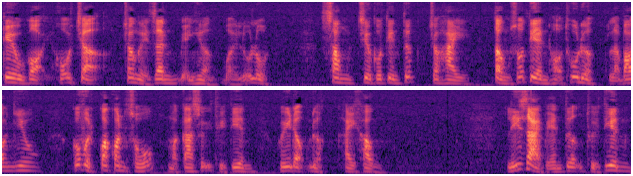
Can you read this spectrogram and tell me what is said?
kêu gọi hỗ trợ cho người dân bị ảnh hưởng bởi lũ lụt. Song chưa có tin tức cho hay tổng số tiền họ thu được là bao nhiêu, có vượt qua con số mà ca sĩ Thủy Tiên huy động được hay không. Lý giải về hiện tượng Thủy Tiên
